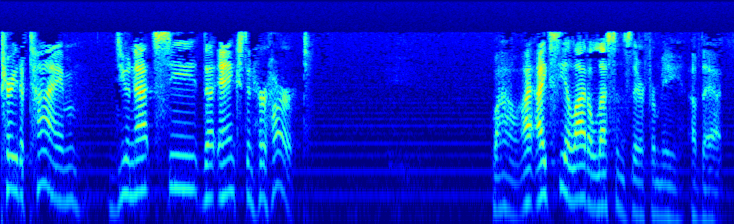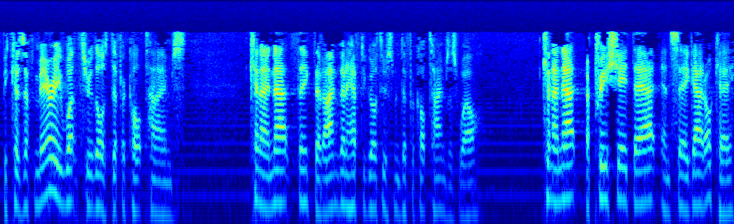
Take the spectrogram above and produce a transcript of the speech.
period of time. Do you not see the angst in her heart? Wow, I, I see a lot of lessons there for me of that. Because if Mary went through those difficult times, can I not think that I'm going to have to go through some difficult times as well? Can I not appreciate that and say, God, okay,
